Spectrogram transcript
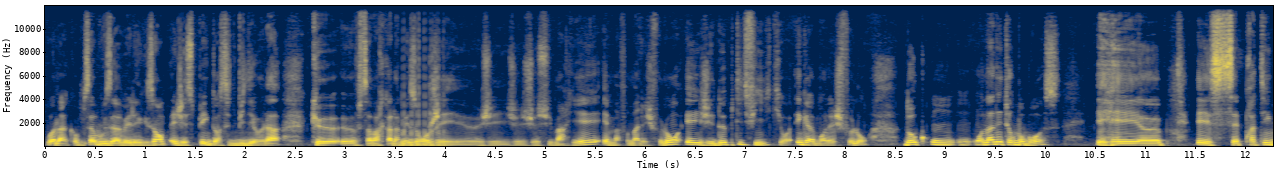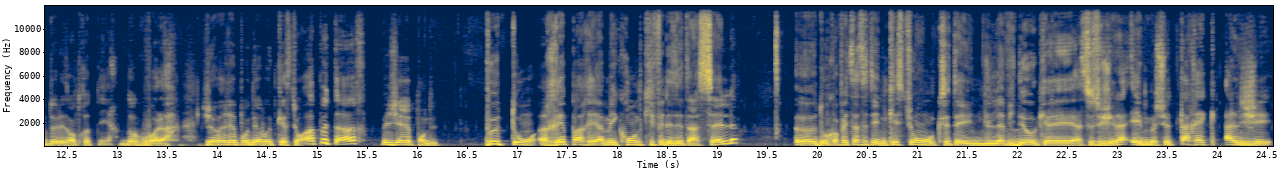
Voilà, comme ça vous avez l'exemple et j'explique dans cette vidéo-là que euh, savoir qu'à la maison, j'ai, euh, je suis marié et ma femme a les cheveux longs et j'ai deux petites filles qui ont également les cheveux longs. Donc on, on a des turbobrosses et, euh, et c'est pratique de les entretenir. Donc voilà, j'avais répondu à votre question un peu tard, mais j'ai répondu. Peut-on réparer un micro-ondes qui fait des étincelles euh, donc en fait ça c'était une question, c'était la vidéo qui est à ce sujet-là et Monsieur Tarek Alger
